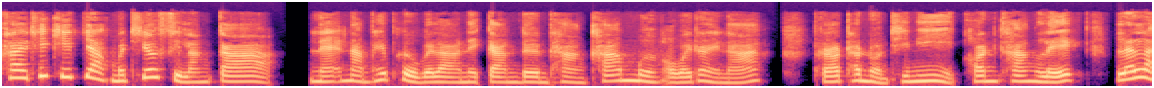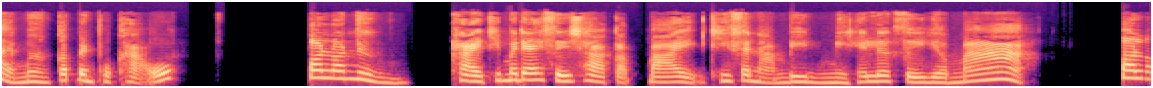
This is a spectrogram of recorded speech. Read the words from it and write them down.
ใครที่คิดอยากมาเที่ยวศรีลังกา แนะนำให้เผื่อเวลาในการเดินทางข้ามเมืองเอาไว้หน่อยนะ เพราะถนนที่นี่ค่อนข้างเล็ก และหลายเมืองก็เป็นภูเขา ปลหนึ่งใครที่ไม่ได้ซื้อชากลับไปที่สนามบินมีให้เลือกซื้อเยอะมากปล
